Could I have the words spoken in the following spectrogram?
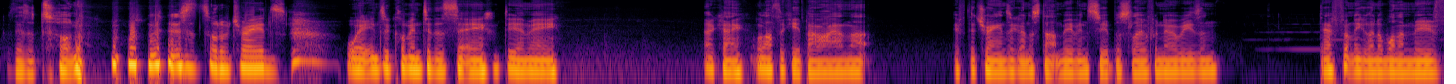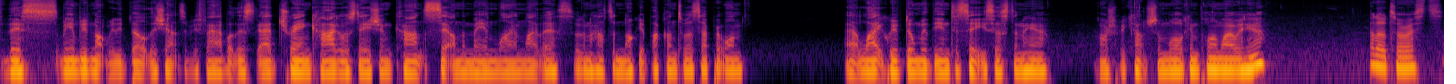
Because there's a ton. there's a ton of trains waiting to come into the city. Dear me. Okay, we'll have to keep our eye on that. If the trains are going to start moving super slow for no reason definitely going to want to move this. I mean, we've not really built this yet, to be fair, but this uh, train cargo station can't sit on the main line like this. We're going to have to knock it back onto a separate one, uh, like we've done with the intercity system here. Or should we catch some walking porn while we're here? Hello, tourists.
